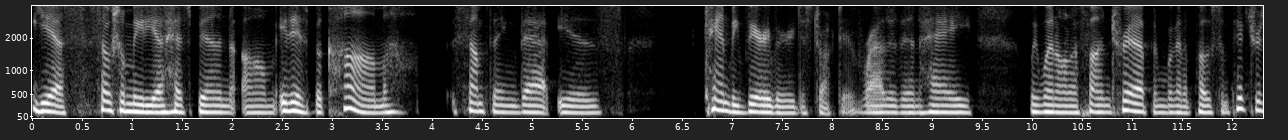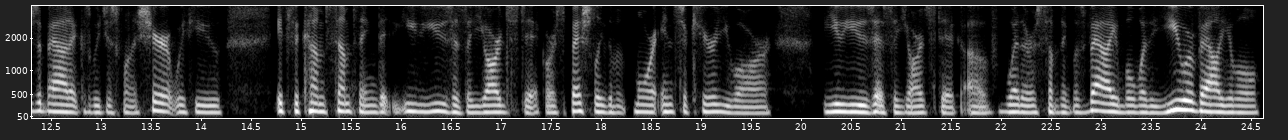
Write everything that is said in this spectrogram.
Yes social media has been um, it has become something that is can be very very destructive rather than hey we went on a fun trip and we're going to post some pictures about it because we just want to share it with you it's become something that you use as a yardstick or especially the more insecure you are you use as a yardstick of whether something was valuable, whether you were valuable,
